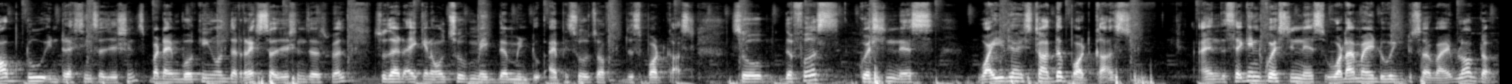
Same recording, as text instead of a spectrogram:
top two interesting suggestions but i'm working on the rest suggestions as well so that i can also make them into episodes of this podcast. So the first question is why did i start the podcast? And the second question is what am i doing to survive lockdown?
